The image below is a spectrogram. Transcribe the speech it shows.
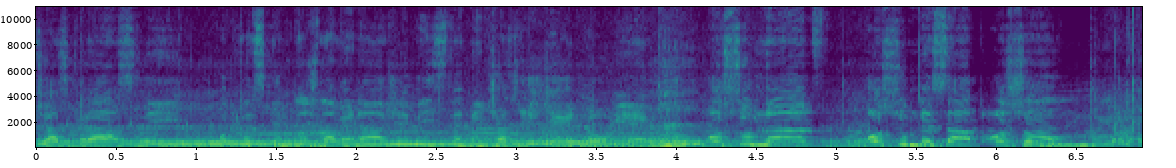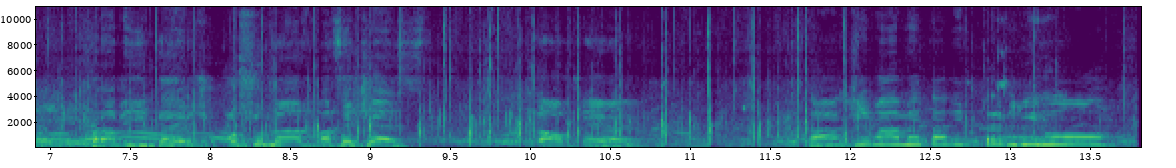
čas krásný. Potleskem to znamená, že výsledný čas ještě jednou je 18.88. Pravý terč 18.26. Zaopřejme. Takže máme tady prvního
